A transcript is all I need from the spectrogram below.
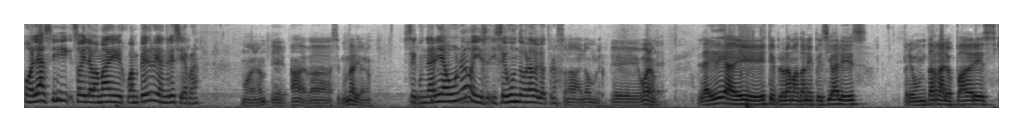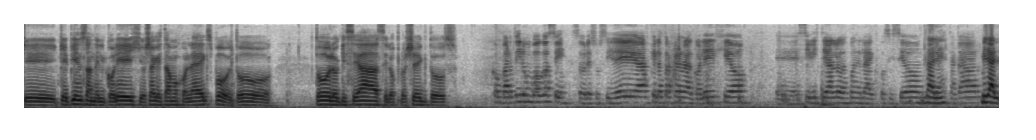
Hola, sí, soy la mamá de Juan Pedro y Andrés Sierra. Bueno, eh, ah, va a secundaria, ¿no? Secundaria uno y, y segundo grado el otro. Sonaba el nombre. Eh, bueno, la idea de este programa tan especial es preguntarle a los padres qué, qué piensan del colegio, ya que estamos con la expo, todo, todo lo que se hace, los proyectos. Compartir un poco, sí, sobre sus ideas, qué los trajeron al colegio, eh, si viste algo después de la exposición, Dale. destacar. Mira,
